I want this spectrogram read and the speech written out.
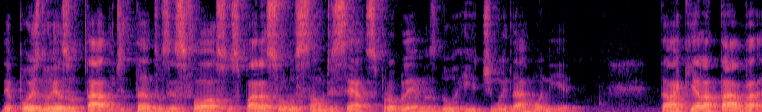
depois do resultado de tantos esforços para a solução de certos problemas do ritmo e da harmonia. Então aqui ela estava,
